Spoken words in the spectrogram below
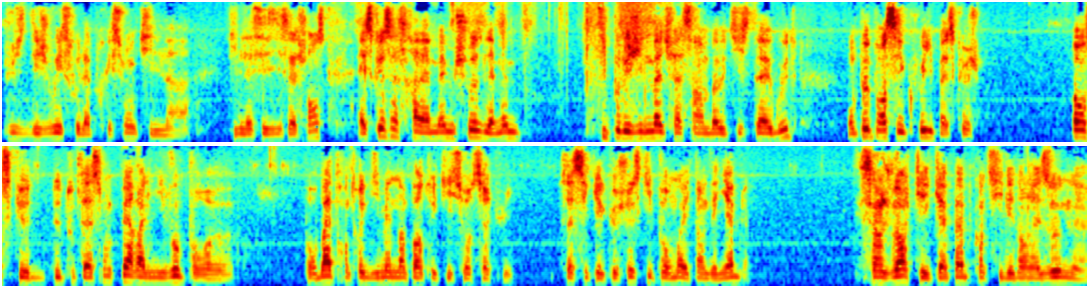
plus déjoué sous la pression qu'il n'a qu'il n'a saisi sa chance. Est-ce que ça sera la même chose, la même typologie de match face à un Bautista Agut? On peut penser que oui, parce que je pense que de toute façon, perd à le niveau pour euh, pour battre entre guillemets n'importe qui sur le circuit. Ça, c'est quelque chose qui pour moi est indéniable. C'est un joueur qui est capable, quand il est dans la zone, euh,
